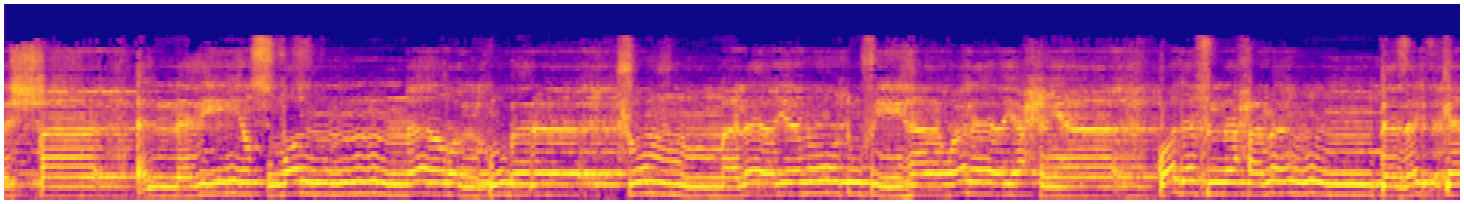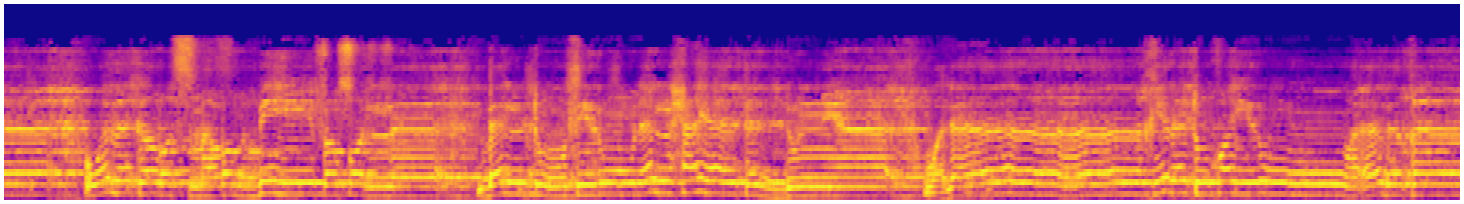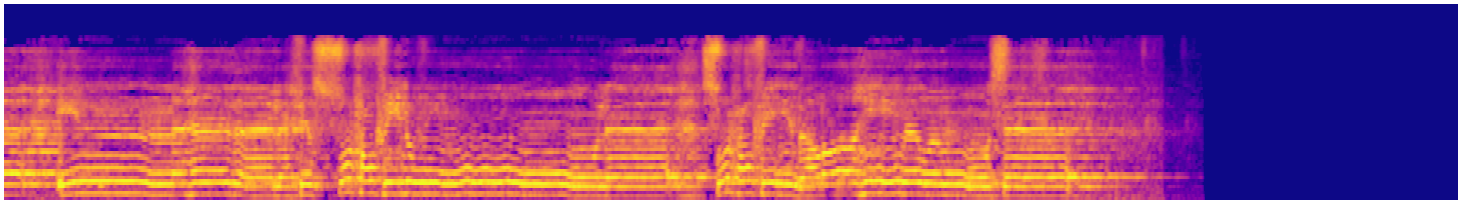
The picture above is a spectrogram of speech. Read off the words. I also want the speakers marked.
Speaker 1: الأشقى الذي يصلى النار الكبرى ثم لا يموت فيها ولا يحيا. قد أفلح من تزكى وذكر اسم ربه فصلى. بل توثرون الحياة الدنيا والآخرة في الصحف الأولى صحف إبراهيم.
